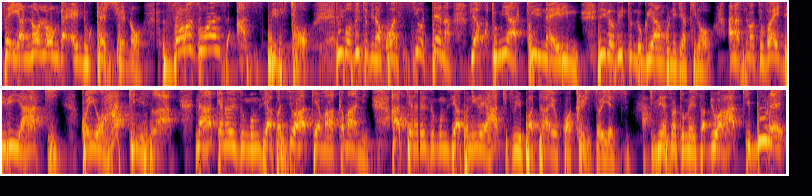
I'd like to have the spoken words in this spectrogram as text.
They are no longer educational. Those ones are spiritual. Hivyo vitu vinakuwa sio tena vya kutumia akili na elimu. Hivyo vitu ndugu yangu ni vya kiroho. Anasema tuvae dirii ya haki. Kwa hiyo haki ni silaha. Na haki anayoizungumzia hapa sio haki ya mahakamani. Haki anayoizungumzia hapa ni ile haki tuipatayo kwa kristo yesu. Biblia tumehesabiwa haki bure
